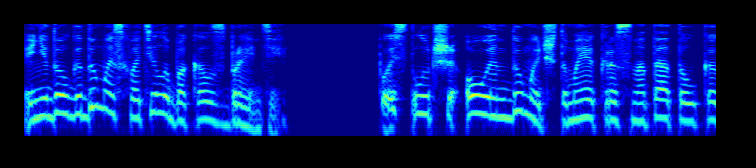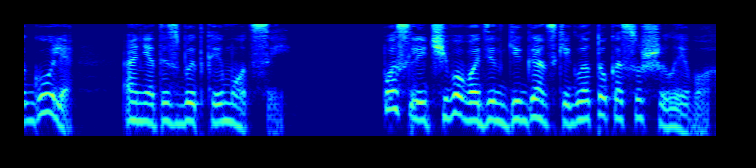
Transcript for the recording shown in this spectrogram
И, недолго думая, схватила бокал с бренди. Пусть лучше Оуэн думает, что моя краснота от алкоголя, а не от избытка эмоций. После чего в один гигантский глоток осушила его.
